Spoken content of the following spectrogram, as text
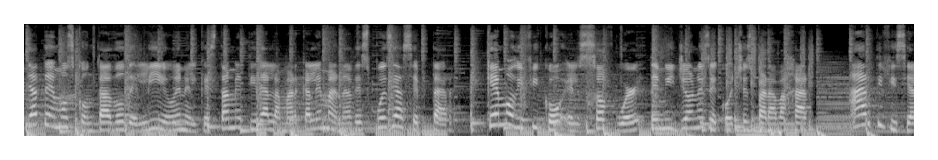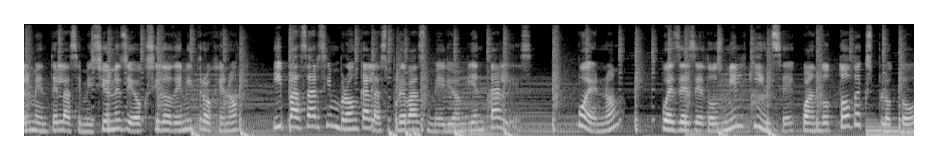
Ya te hemos contado del lío en el que está metida la marca alemana después de aceptar que modificó el software de millones de coches para bajar artificialmente las emisiones de óxido de nitrógeno y pasar sin bronca las pruebas medioambientales. Bueno, pues desde 2015, cuando todo explotó,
